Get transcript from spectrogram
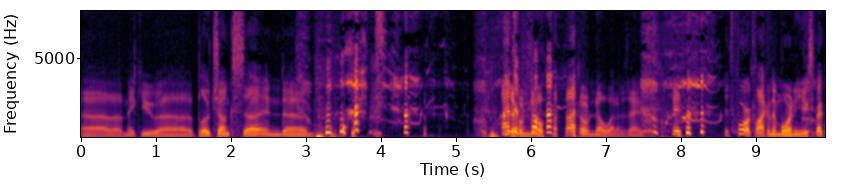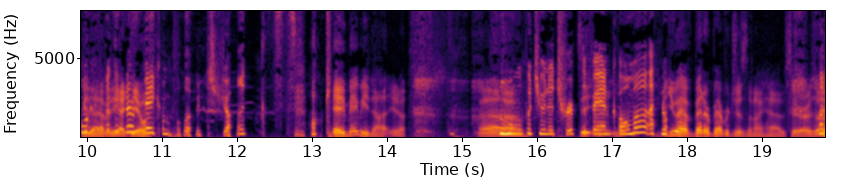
uh, make you uh, blow chunks uh, and uh, I don't know. I don't know what I'm saying. It's, it's four o'clock in the morning. You expect me to have any idea? Make him blow chunks. okay, maybe not. You know, we'll uh, put you in a tryptophan coma. You have better beverages than I have, Sarah. So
